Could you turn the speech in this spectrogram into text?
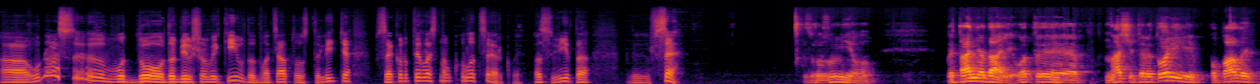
А у нас е, от до, до більшовиків, до 20 століття, все крутилось навколо церкви. Освіта, е, все. Зрозуміло. Питання далі. От е, наші території попали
